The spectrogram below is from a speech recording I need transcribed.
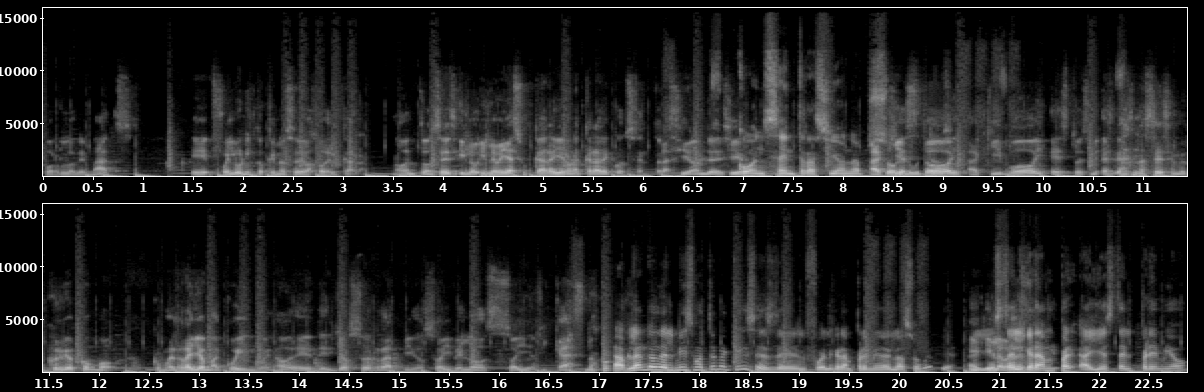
por lo de Max, eh, fue el único que no se bajó del carro, ¿no? Entonces, y, lo, y le veía su cara y era una cara de concentración, de decir, Concentración aquí absoluta. estoy, sí. aquí voy, esto es, mi-". no sé, se me ocurrió como, como el rayo McQueen, güey, ¿no? De, de yo soy rápido, soy veloz, soy eficaz, ¿no? Hablando del mismo tema que dices, del, fue el Gran Premio de la Soberbia. Ahí, y está el gran, que- ahí está el premio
